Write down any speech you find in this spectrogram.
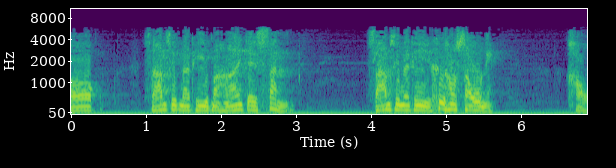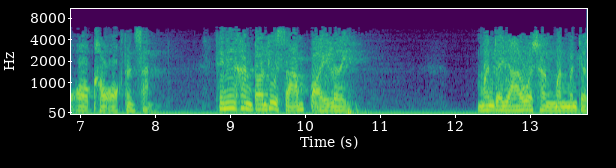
ออกสามสิบนาทีมาหายใจสั้นสามสิบนาทีคือเข้าเซาเนี่ยเขาออกเขาออกสั้นๆทีนี้ขั้นตอนที่สามปล่อยเลย มันจะยาวก็ช่างมัน มันจะ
